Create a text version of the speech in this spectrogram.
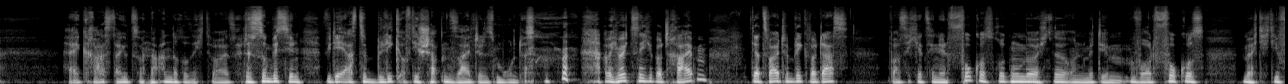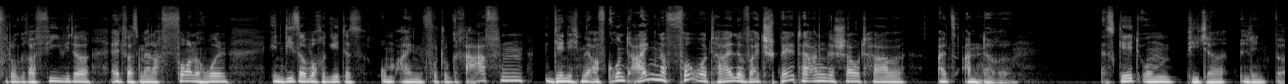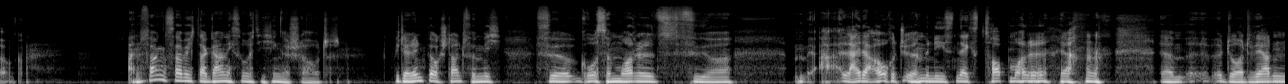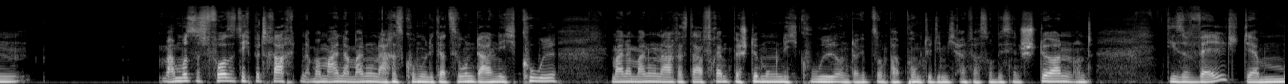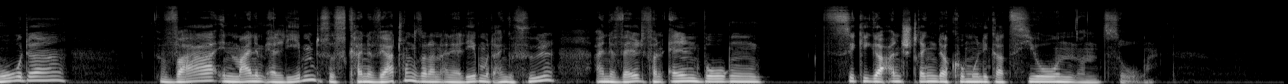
Hey, krass, da gibt es noch eine andere Sichtweise. Das ist so ein bisschen wie der erste Blick auf die Schattenseite des Mondes. Aber ich möchte es nicht übertreiben. Der zweite Blick war das, was ich jetzt in den Fokus rücken möchte. Und mit dem Wort Fokus möchte ich die Fotografie wieder etwas mehr nach vorne holen. In dieser Woche geht es um einen Fotografen, den ich mir aufgrund eigener Vorurteile weit später angeschaut habe als andere. Es geht um Peter Lindbergh. Anfangs habe ich da gar nicht so richtig hingeschaut. Peter Lindbergh stand für mich für große Models, für leider auch Germany's Next Top Model. Ja. Ähm, äh, dort werden, man muss es vorsichtig betrachten, aber meiner Meinung nach ist Kommunikation da nicht cool. Meiner Meinung nach ist da Fremdbestimmung nicht cool und da gibt es so ein paar Punkte, die mich einfach so ein bisschen stören. Und diese Welt der Mode, war in meinem Erleben, das ist keine Wertung, sondern ein Erleben und ein Gefühl, eine Welt von Ellenbogen, zickiger, anstrengender Kommunikation und so.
